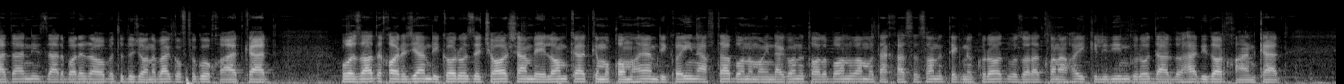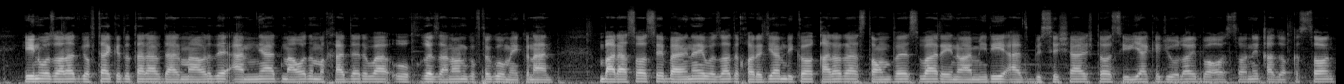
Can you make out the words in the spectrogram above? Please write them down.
قطر نیز درباره روابط دو جانبه گفتگو خواهد کرد. وزارت خارجه امریکا روز چهارشنبه اعلام کرد که مقام های امریکایی این هفته با نمایندگان طالبان و متخصصان تکنوکرات وزارتخانه های کلیدی این گروه در دوحه دیدار خواهند کرد. این وزارت گفته که دو طرف در مورد امنیت مواد مخدر و حقوق زنان گفتگو می کنند بر اساس بیانیه وزارت خارجه امریکا قرار است تاموس و رینا امیری از 26 تا 31 جولای با آستانه قزاقستان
